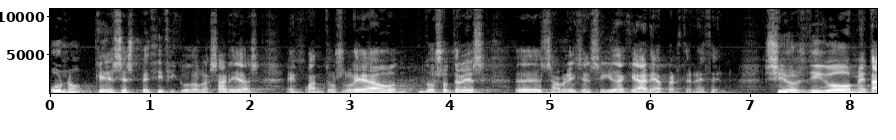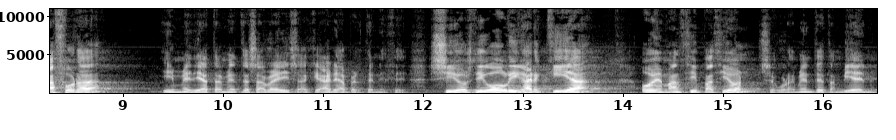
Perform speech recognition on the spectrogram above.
Uno, que es específico de las áreas, en cuanto os lea dos o tres, eh, sabréis enseguida a qué área pertenecen. Si os digo metáfora, inmediatamente sabréis a qué área pertenece. Si os digo oligarquía, o emancipación, seguramente también.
